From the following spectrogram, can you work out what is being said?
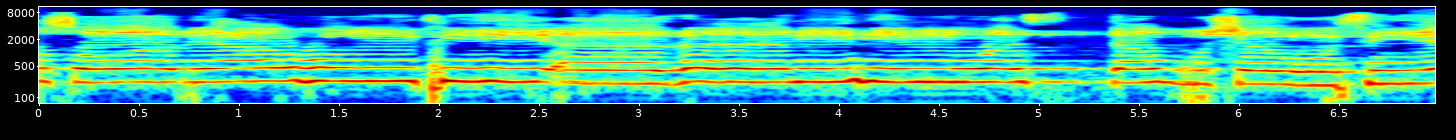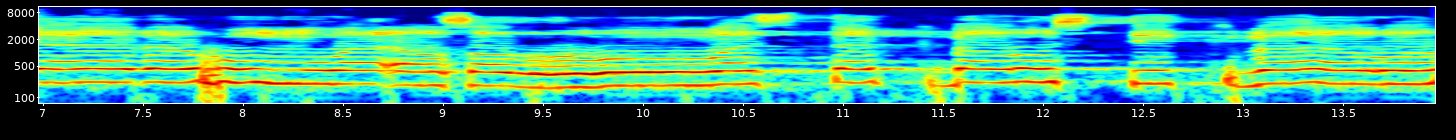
أصابعهم في آذانهم واستغشوا ثيابهم وأصروا واستكبروا استكبارا.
